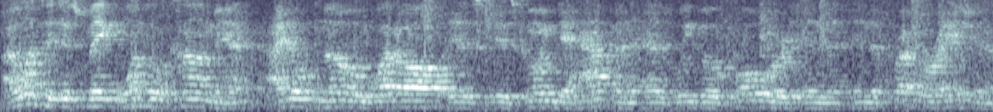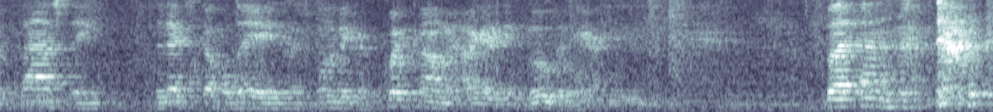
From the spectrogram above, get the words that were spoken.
I want to just make one little comment. I don't know what all is, is going to happen as we go forward in the, in the preparation of fasting the next couple days. I just want to make a quick comment. I got to get moving here. But uh,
